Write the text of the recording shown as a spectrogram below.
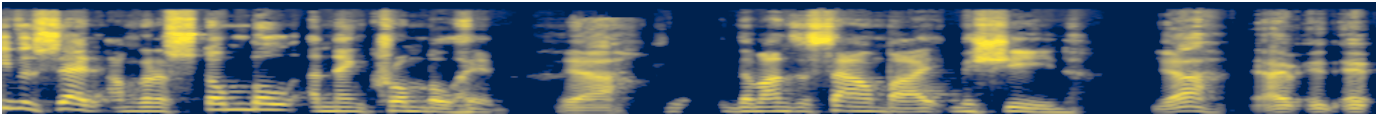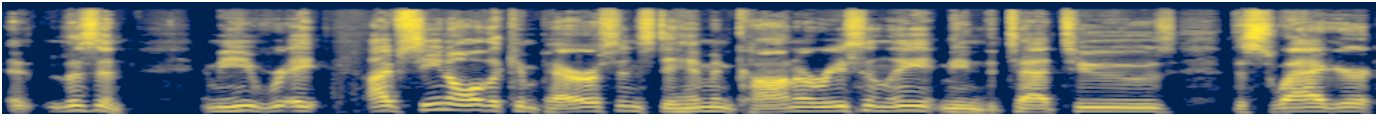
even said, I'm going to stumble and then crumble him. Yeah. The man's a soundbite machine. Yeah. I, listen, I mean, he, re- I've seen all the comparisons to him and Conor recently. I mean, the tattoos, the swagger,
